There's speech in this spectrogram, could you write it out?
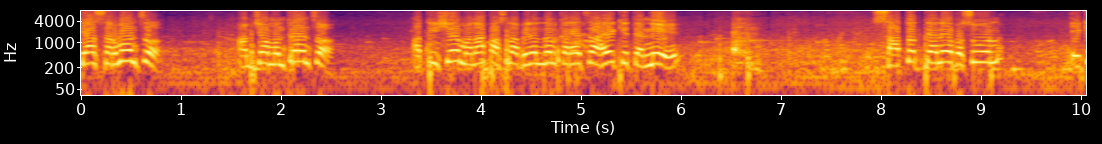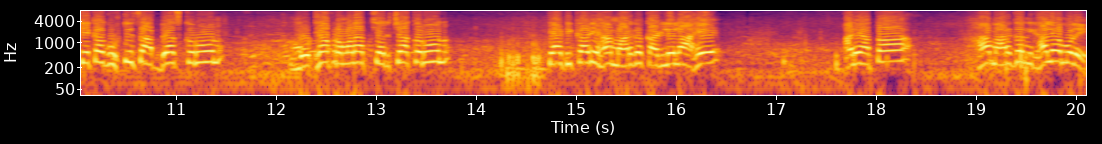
त्या सर्वांचं आमच्या मंत्र्यांचं अतिशय मनापासून अभिनंदन करायचं आहे की त्यांनी सातत्याने बसून एकेका गोष्टीचा अभ्यास करून मोठ्या प्रमाणात चर्चा करून त्या ठिकाणी हा मार्ग काढलेला आहे. आणि आता हा मार्ग निघाल्यामुळे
